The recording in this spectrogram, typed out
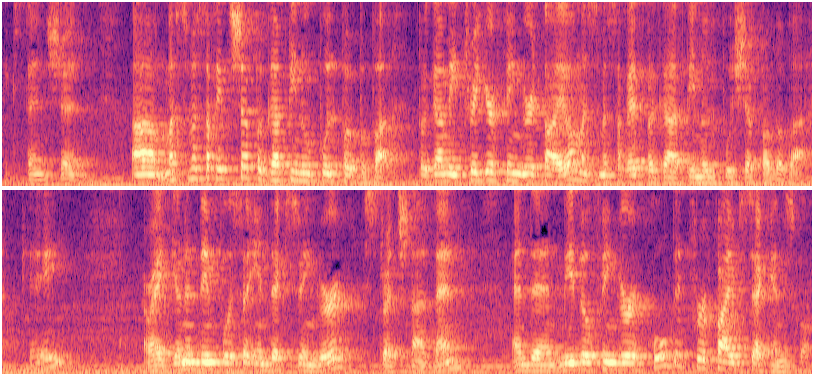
Extension uh, mas masakit siya pagka pinupul pababa. Pagka may trigger finger tayo, mas masakit pagka pinulpo siya pababa. Okay? Alright, ganun din po sa index finger. Stretch natin. And then middle finger, hold it for 5 seconds po.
